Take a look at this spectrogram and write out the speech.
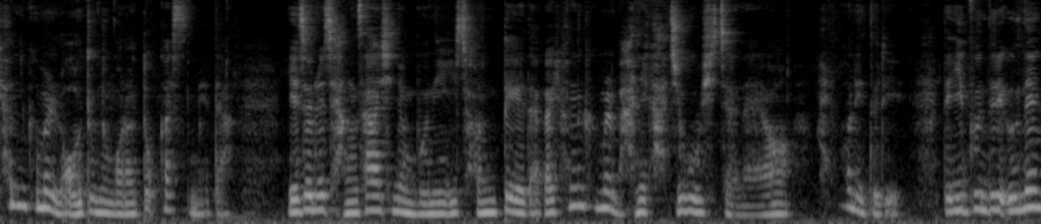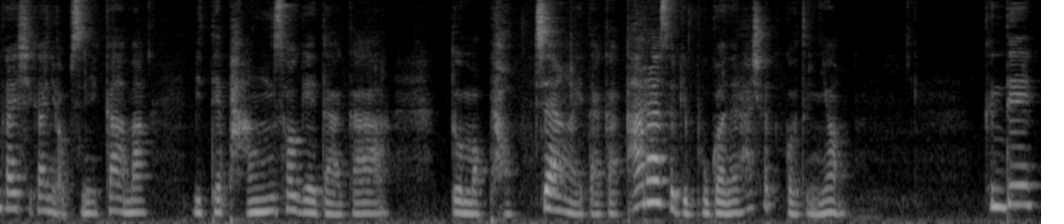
현금을 넣어두는 거랑 똑같습니다. 예전에 장사하시는 분이 이 전대에다가 현금을 많이 가지고 오시잖아요. 할머니들이. 근데 이분들이 은행 갈 시간이 없으니까 막 밑에 방석에다가 또 막 벽장에다가 깔아서 이렇게 보관을 하셨거든요. 근데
